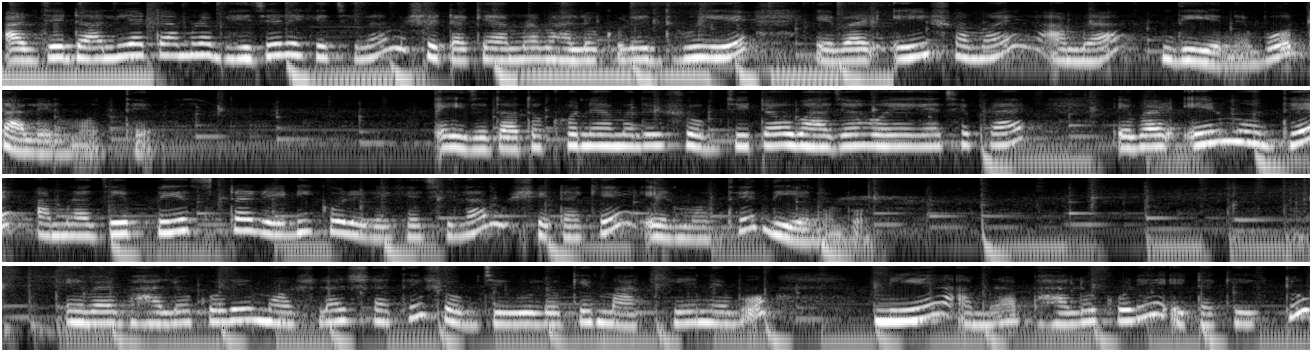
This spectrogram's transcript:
আর যে ডালিয়াটা আমরা ভেজে রেখেছিলাম, সেটাকে আমরা ভালো করে ধুয়ে এবার এই সময় আমরা দিয়ে নেব ডালের মধ্যে। এই যে ততক্ষণে আমাদের সবজিটাও ভাজা হয়ে গেছে প্রায়। এবার এর মধ্যে আমরা যে পেস্টটা রেডি করে রেখেছিলাম, সেটাকে এর মধ্যে দিয়ে নেব। এবার ভালো করে মশলার সাথে সবজিগুলোকে মাখিয়ে নেব। নিয়ে আমরা ভালো করে এটাকে একটু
